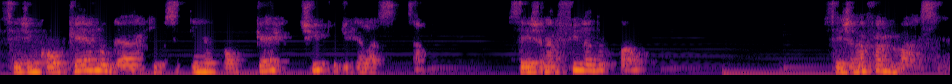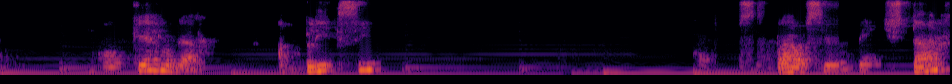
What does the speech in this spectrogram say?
seja em qualquer lugar que você tenha qualquer tipo de relação, seja na fila do pão, seja na farmácia, qualquer lugar. Aplique-se para o seu bem-estar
